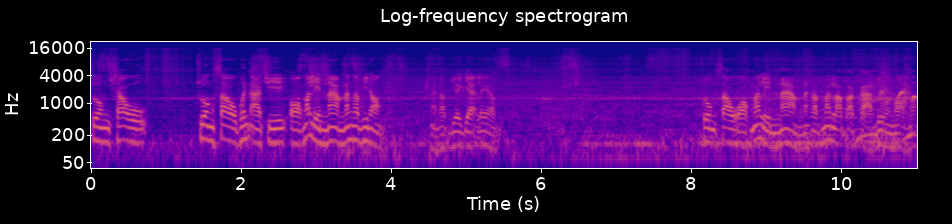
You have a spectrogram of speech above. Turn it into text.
ช่วงเช้าช่วงเศร้าเพิ่อนอาจจะออกมาเล่นน้ำนะครับพี่น้องนะครับ เยอะแยะเลยครับ ช่วงเศร้าออกมาเล่นน้ำนะครับมารับอากาศอยู่ข้างนอกมา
